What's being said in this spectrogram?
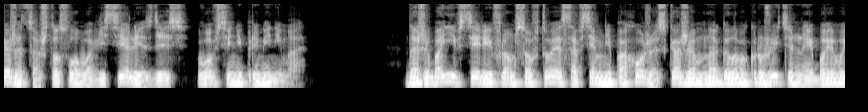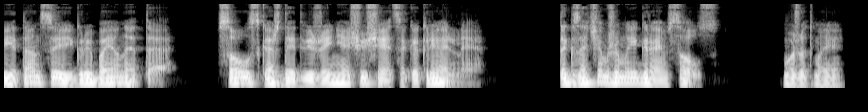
Кажется, что слово «веселье» здесь вовсе не применимо. Даже бои в серии From Software совсем не похожи, скажем, на головокружительные боевые танцы игры Байонетта. В Souls каждое движение ощущается как реальное. Так зачем же мы играем в Souls? Может, мы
